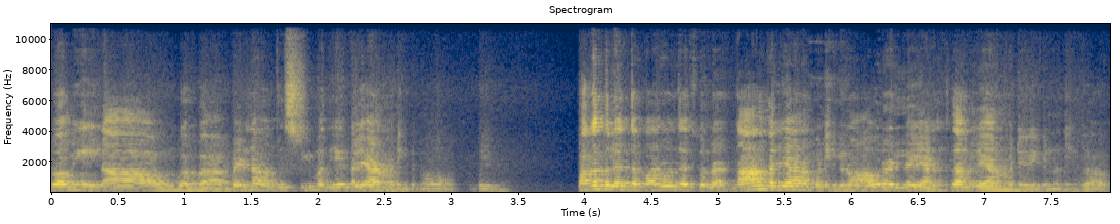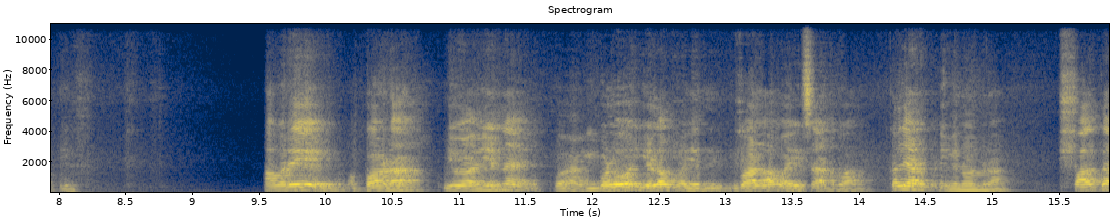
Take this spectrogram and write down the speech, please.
சுவாமி நான் உங்க பெண்ணை வந்து ஸ்ரீமதியை கல்யாணம் பண்ணிக்கணும் அப்படின்னு. பக்கத்துல இந்த பருவத்தை சொல்றாரு நான் கல்யாணம் பண்ணிக்கணும் அவரும் இல்லை எனக்கு தான் கல்யாணம் பண்ணி வைக்கணும் நீங்க அப்படின்னு. அவரே அப்பாடா இவ என்ன இவ்வளோ இளம் வயது இவாளா வயசானவா கல்யாணம் பண்ணிக்கணும்ன்றான். பார்த்தா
